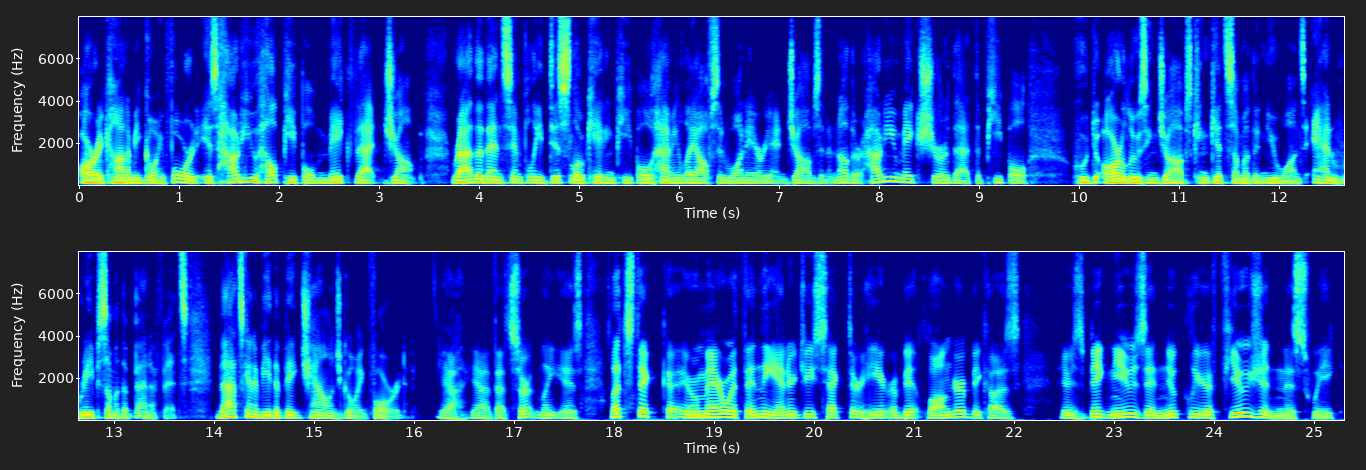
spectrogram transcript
our economy going forward is how do you help people make that jump rather than simply dislocating people, having layoffs in one area and jobs in another? How do you make sure that the people who are losing jobs can get some of the new ones and reap some of the benefits. That's going to be the big challenge going forward. Yeah, yeah, that certainly is. Let's stick, uh, within the energy sector here a bit longer because there's big news in nuclear fusion this week.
